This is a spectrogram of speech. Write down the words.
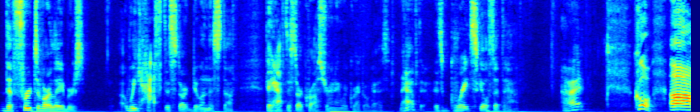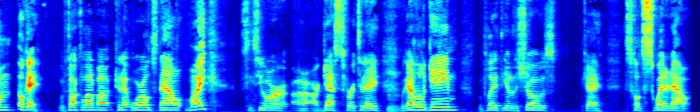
the fruits of our labors. We have to start doing this stuff. They have to start cross training with Greco guys. They have to. It's a great skill set to have. All right. Cool. Um, okay. We've talked a lot about Cadet Worlds. Now, Mike, since you are uh, our guest for today, we got a little game we play at the end of the shows. Okay. It's called Sweat It Out.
